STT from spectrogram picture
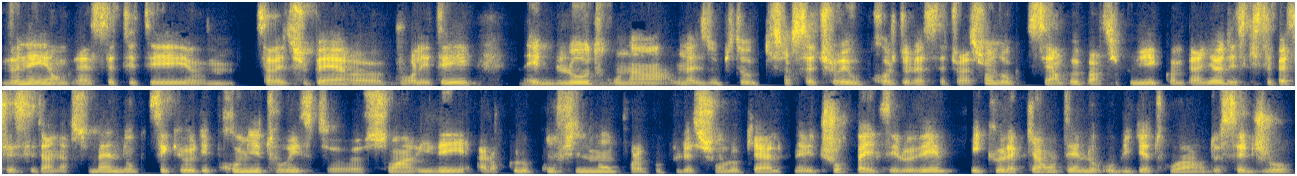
venez en Grèce cet été, euh, ça va être super pour l'été. Et de l'autre, on a, on a des hôpitaux qui sont saturés ou proches de la saturation. Donc, c'est un peu particulier comme période. Et ce qui s'est passé ces dernières semaines, donc, c'est que les premiers touristes euh, sont arrivés alors que le confinement pour la population locale n'avait toujours pas été levé et que la quarantaine obligatoire de 7 jours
